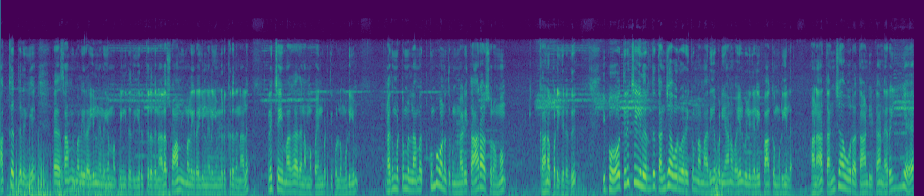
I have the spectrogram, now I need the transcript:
பக்கத்திலேயே சாமிமலை ரயில் நிலையம் அப்படிங்கிறது இருக்கிறதுனால சுவாமிமலை ரயில் நிலையம் இருக்கிறதுனால நிச்சயமாக அதை நம்ம பயன்படுத்தி கொள்ள முடியும். அது மட்டும் இல்லாமல் கும்பகோணத்துக்கு முன்னாடி தாராசுரமும் காணப்படுகிறது. இப்போது திருச்சியிலிருந்து தஞ்சாவூர் வரைக்கும் நம்ம அதிகப்படியான வயல்வெளிகளை பார்க்க முடியல. ஆனால் தஞ்சாவூரை தாண்டிட்டால் நிறைய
